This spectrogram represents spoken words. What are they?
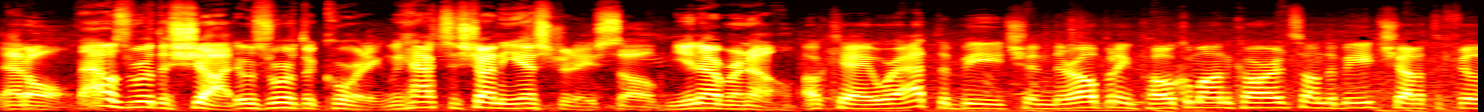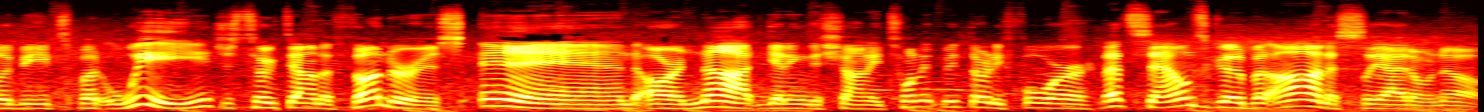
at all. That was worth a shot. It was worth recording. We hatched a shiny yesterday, so you never know. Okay, we're at the beach and they're opening Pokemon cards on the beach. Shout out to Philly Beats. But we just took down a Thundurus and are not getting the shiny 2334. That sounds good, but honestly, I don't know.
